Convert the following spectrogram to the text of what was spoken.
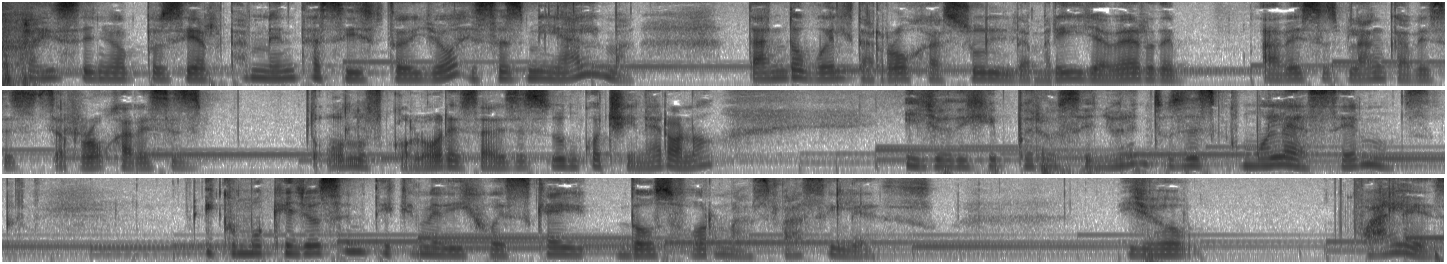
ay Señor, pues ciertamente así estoy yo, esa es mi alma, dando vuelta roja, azul, amarilla, verde, a veces blanca, a veces roja, a veces todos los colores, a veces es un cochinero, ¿no? Y yo dije, pero Señor, entonces, ¿cómo le hacemos? Y como que yo sentí que me dijo, es que hay dos formas fáciles. Y yo, ¿cuáles?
